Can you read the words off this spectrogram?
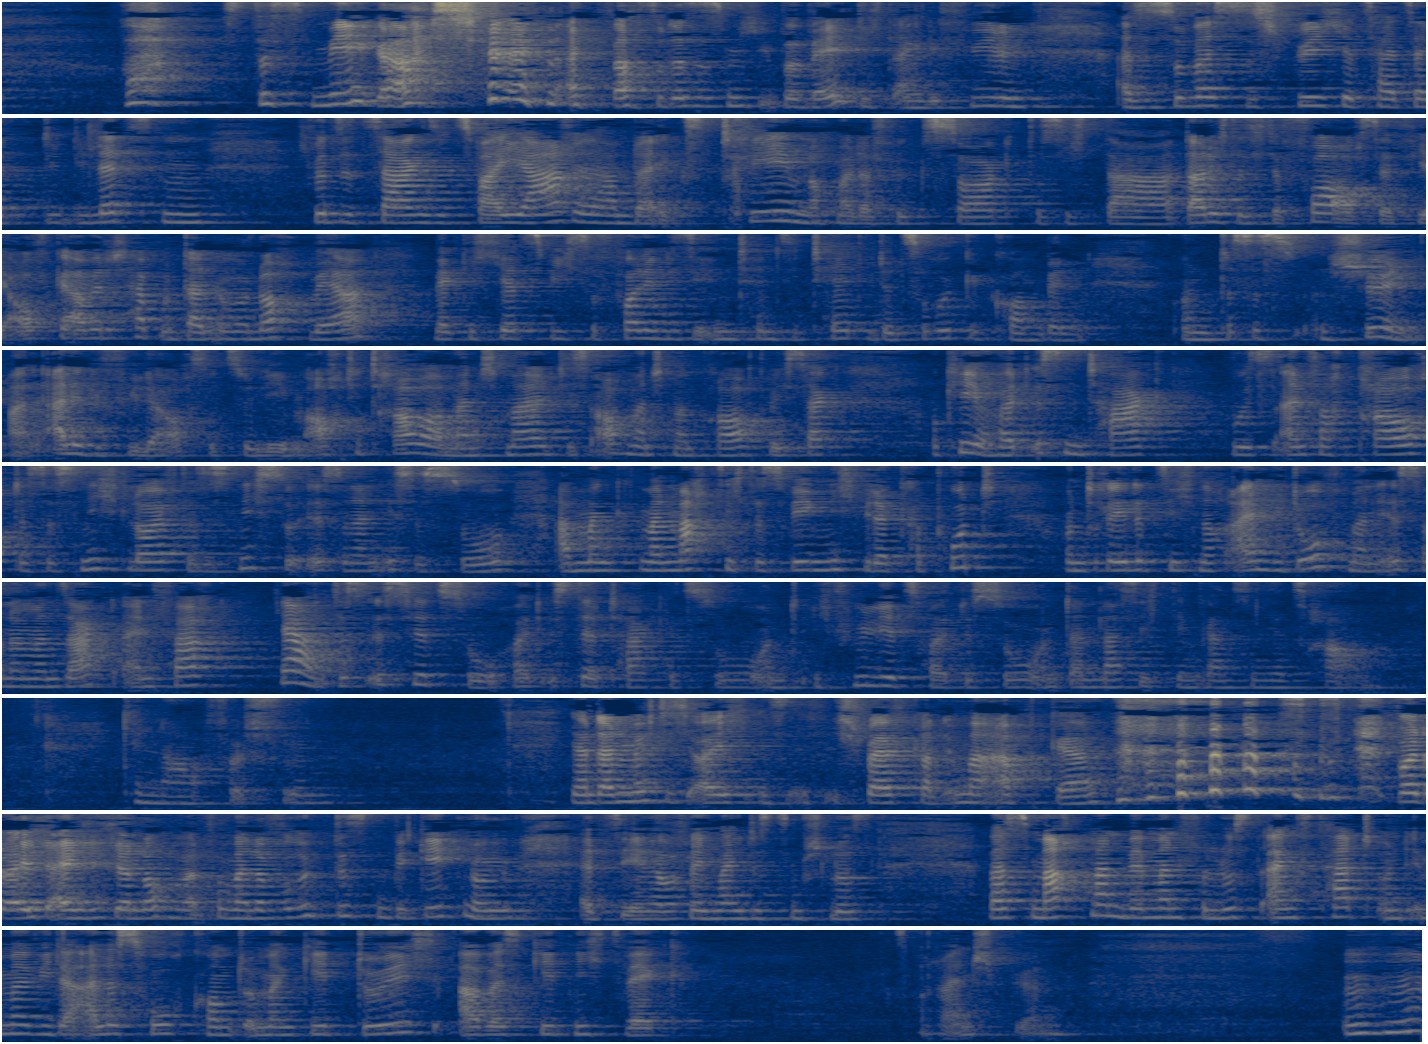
oh, ist das mega schön, einfach so, dass es mich überwältigt an Gefühlen. Also sowas, das spüre ich jetzt halt seit die, die letzten, ich würde jetzt sagen, so zwei Jahre haben da extrem nochmal dafür gesorgt, dass ich da, dadurch, dass ich davor auch sehr viel aufgearbeitet habe und dann immer noch mehr, merke ich jetzt, wie ich so voll in diese Intensität wieder zurückgekommen bin. Und das ist schön, alle Gefühle auch so zu leben. Auch die Trauer manchmal, die es auch manchmal braucht, wo ich sage, okay, heute ist ein Tag, wo es einfach braucht, dass es nicht läuft, dass es nicht so ist und dann ist es so. Aber man, man macht sich deswegen nicht wieder kaputt und redet sich noch ein, wie doof man ist, sondern man sagt einfach, ja, das ist jetzt so, heute ist der Tag jetzt so und ich fühle jetzt heute so und dann lasse ich dem Ganzen jetzt Raum. Genau, voll schön. Ja, und dann möchte ich euch, ich, ich schweife gerade immer ab, gell? ich wollte euch eigentlich ja nochmal von meiner verrücktesten Begegnung erzählen, aber vielleicht mache ich das zum Schluss. Was macht man, wenn man Verlustangst hat und immer wieder alles hochkommt und man geht durch, aber es geht nicht weg? Jetzt mal reinspüren. Mhm.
